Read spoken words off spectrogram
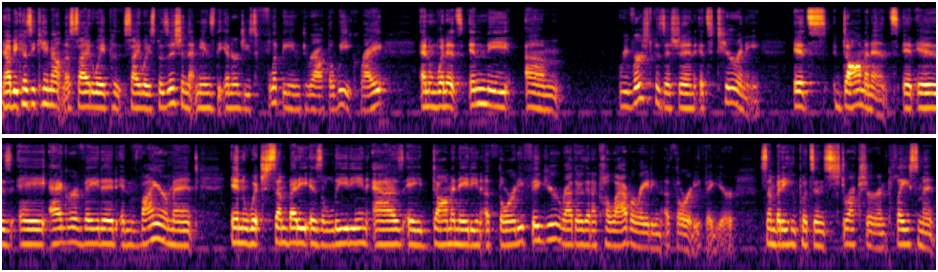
Now, because he came out in the sideways, sideways position, that means the energy's flipping throughout the week, right? And when it's in the um, reversed position, it's tyranny. It's dominance. It is a aggravated environment in which somebody is leading as a dominating authority figure rather than a collaborating authority figure. Somebody who puts in structure and placement,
